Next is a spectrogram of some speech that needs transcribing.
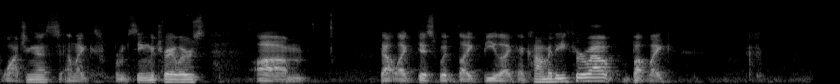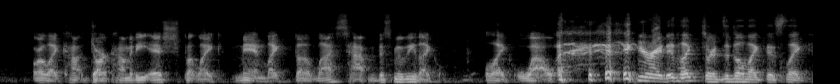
watching this and like from seeing the trailers, um, that like this would like be like a comedy throughout, but like or like dark comedy ish, but like man, like the last half of this movie, like like wow, you're right. It like turns into like this like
